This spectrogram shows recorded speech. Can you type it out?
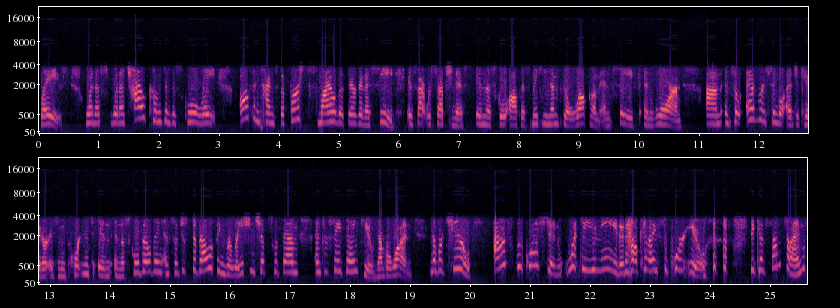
plays. When a, when a child comes into school late, oftentimes the first smile that they're going to see is that receptionist in the school office, making them feel welcome and safe and warm. Um, and so every single educator is important in, in the school building. And so just developing relationships with them and to say thank you, number one. Number two, ask the question, what do you need and how can I support you? because sometimes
